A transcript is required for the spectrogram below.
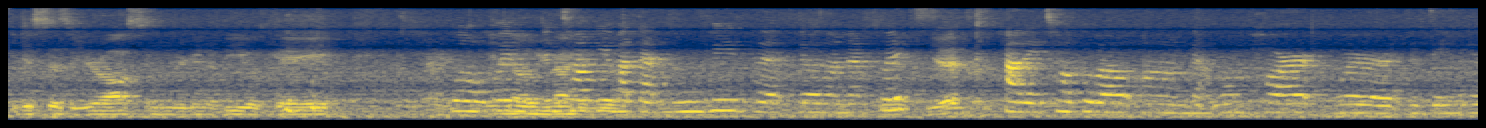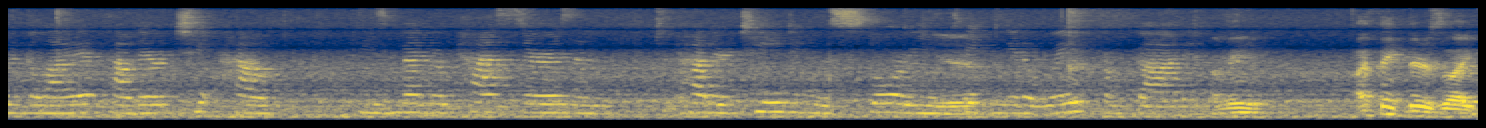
he just says that you're awesome. You're gonna be okay. and, Well, you when know, you're in talking about that movie that, that was on Netflix, Yeah. how they talk about um, that one part where the David and Goliath, how they're cha- how these mega pastors and how they're changing the story and Yeah. taking it away from God. And I mean, I think there's like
